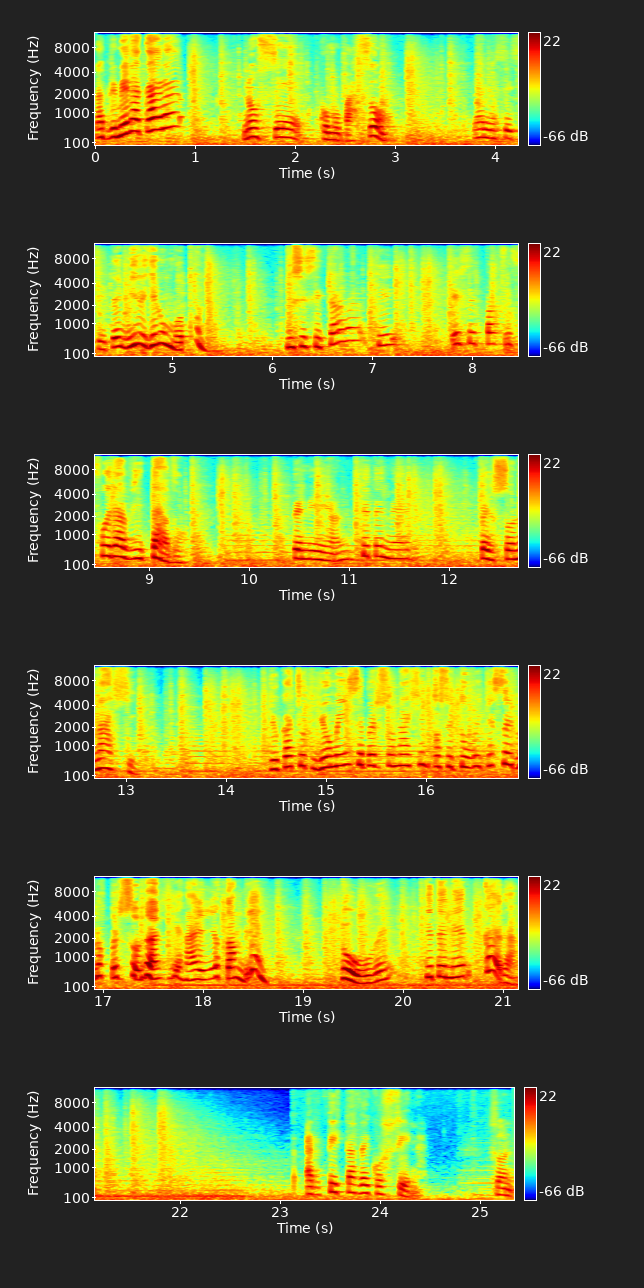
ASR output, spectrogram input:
La primera cara, no sé cómo pasó. La necesité, mire, ya era un botón. Necesitaba que ese espacio fuera habitado. Tenían que tener personaje. Yo cacho que yo me hice personaje, entonces tuve que hacer los personajes a ellos también. Tuve que tener cara. Artistas de cocina. Son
